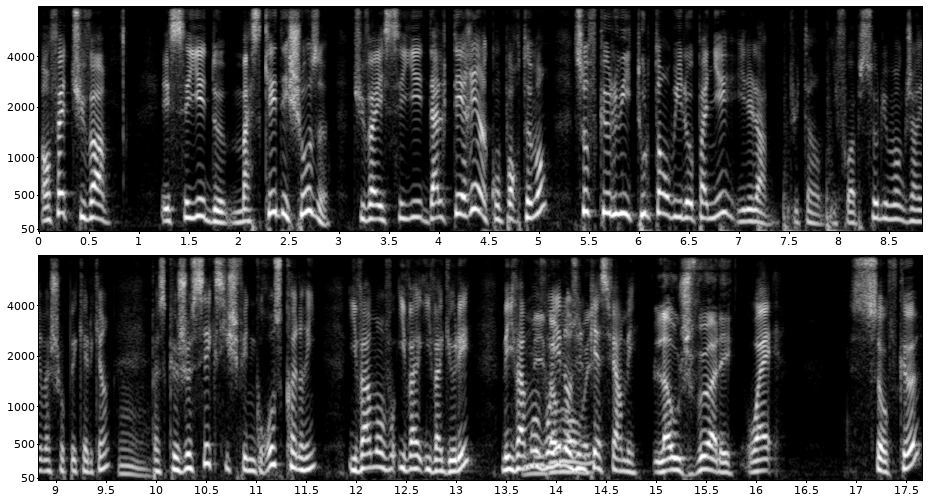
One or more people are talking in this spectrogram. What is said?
en fait, tu vas essayer de masquer des choses, tu vas essayer d'altérer un comportement, sauf que lui, tout le temps où il est au panier, il est là. Putain, il faut absolument que j'arrive à choper quelqu'un, Hmm. parce que je sais que si je fais une grosse connerie, il va, il va, il va gueuler, mais il va m'envoyer dans une pièce fermée. Là où je veux aller. Ouais. Sauf que,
